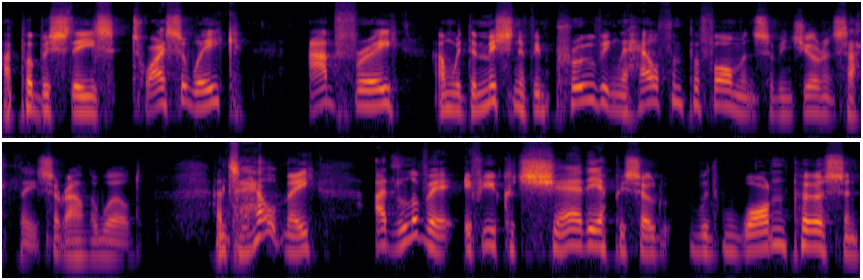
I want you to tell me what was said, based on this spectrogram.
I publish these twice a week, ad free, and with the mission of improving the health and performance of endurance athletes around the world. And to help me, I'd love it if you could share the episode with one person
